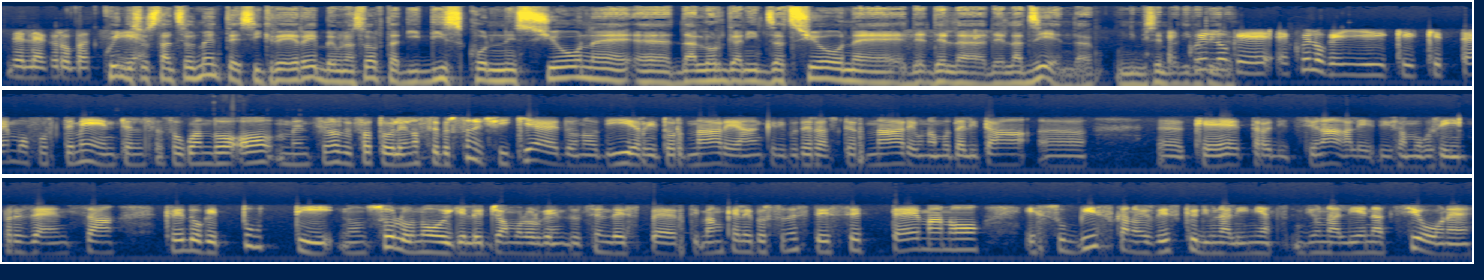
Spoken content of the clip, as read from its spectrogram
delle acrobazie. Quindi sostanzialmente si creerebbe una sorta di disconnessione eh, dall'organizzazione de, de, dell'azienda. Quindi mi sembra è di quello, che, è quello che, che, che, temo fortemente, nel senso quando ho menzionato il fatto che le nostre persone ci chiedono di ritornare anche, di poter alternare una modalità eh, eh, che è tradizionale, diciamo così, in presenza, credo che tutti, non solo noi che leggiamo l'organizzazione da esperti, ma anche le persone stesse temano e subiscano il rischio di, di un'alienazione,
